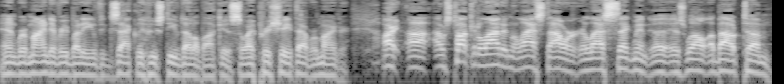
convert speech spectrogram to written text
and remind everybody of exactly who Steve Dettelbach is. So I appreciate that reminder. All right, uh, I was talking a lot in the last hour or last segment uh, as well about. Um,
